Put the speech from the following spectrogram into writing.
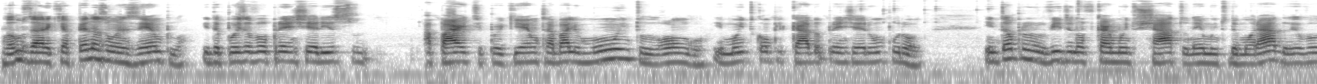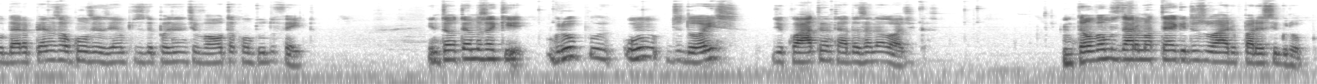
Vamos dar aqui apenas um exemplo e depois eu vou preencher isso à parte, porque é um trabalho muito longo e muito complicado preencher um por um. Então, para o vídeo não ficar muito chato nem muito demorado, eu vou dar apenas alguns exemplos e depois a gente volta com tudo feito. Então, temos aqui grupo 1 de 2 de 4 entradas analógicas. Então vamos dar uma tag de usuário para esse grupo.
